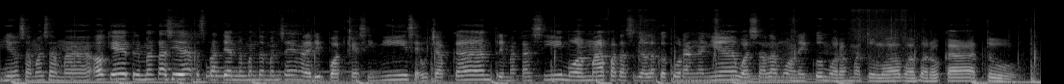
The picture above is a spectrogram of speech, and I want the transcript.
Yo sama-sama. Oke, terima kasih atas perhatian teman-teman saya yang ada di podcast ini. Saya ucapkan terima kasih. Mohon maaf atas segala kekurangannya. Wassalamualaikum warahmatullahi wabarakatuh.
